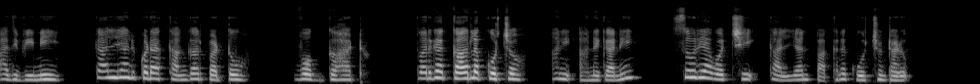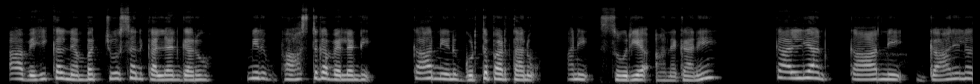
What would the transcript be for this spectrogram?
అది విని కళ్యాణ్ కూడా కంగారు పడుతూ ఓ ఘాట్ త్వరగా కార్లో కూర్చో అని అనగానే సూర్య వచ్చి కళ్యాణ్ పక్కన కూర్చుంటాడు. ఆ వెహికల్ నెంబర్ చూశాను కళ్యాణ్ గారు. మీరు ఫాస్ట్గా వెళ్ళండి. కార్ నేను గుర్తుపడతాను అని సూర్య అనగానే కళ్యాణ్ కార్ని గాలిలో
